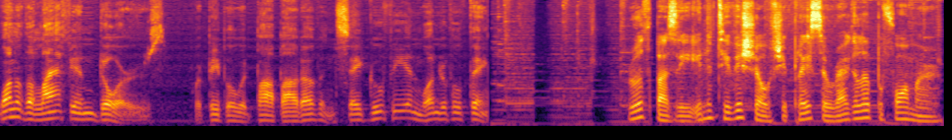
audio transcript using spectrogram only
one of the laugh-in doors where people would pop out of and say goofy and wonderful things. Ruth Buzzi in the TV show she plays a regular performer.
